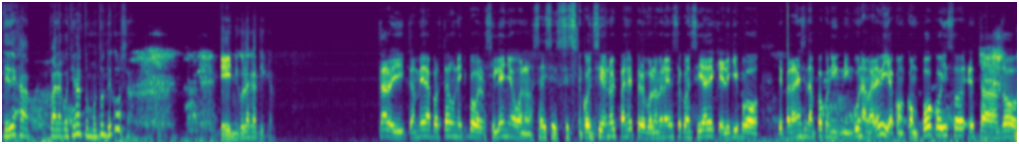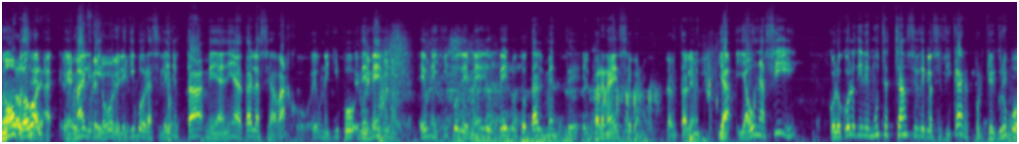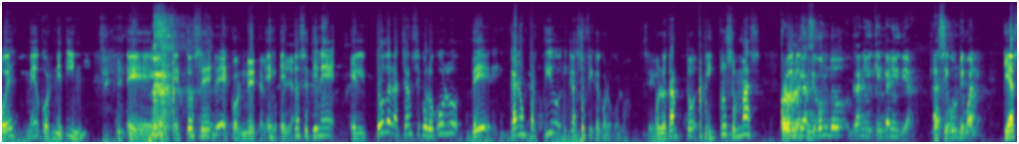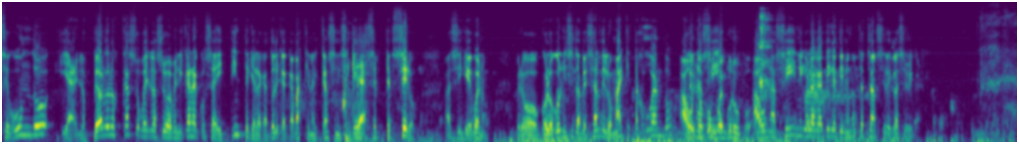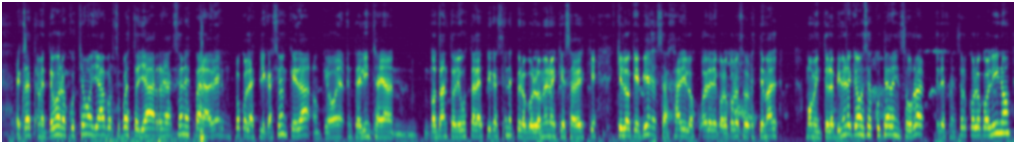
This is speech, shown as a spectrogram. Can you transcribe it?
te deja para cuestionarte un montón de cosas. Eh, Nicolás Gatica. Claro, y también aportar un equipo brasileño, bueno, no sé si, si se coincide o no el panel, pero por lo menos se coincide de que el equipo de Paranense tampoco ni, ninguna maravilla, con, con poco hizo estas dos, No, estos pues dos goles. a- además el, equi- el equipo. brasileño está medianía de la tabla hacia abajo, es un equipo Es de un equipo medio, es un equipo de medio pelo totalmente, el paranaense, bueno, lamentablemente, y, a- y aún así Colo Colo tiene muchas chances de clasificar, porque el grupo es medio cornetín. Eh, entonces, es corneta el eh, grupo ya. entonces tiene el, toda la chance Colo Colo de ganar un partido y clasifica Colo Colo. Sí. Por lo tanto, incluso más. Colo Colo queda segundo, gane quien gane hoy día. Queda Así. segundo igual. Queda segundo y en los peores de los casos va a ir a la Sudamericana, cosa distinta que la Católica capaz que no alcance ni siquiera a ser tercero. Así que bueno, pero Colo Colo insisto, a pesar de lo mal que está jugando, aún toca un así, buen grupo. aún así Nicolás Gatica tiene muchas chances de clasificar. Exactamente, bueno, escuchemos ya, por supuesto, ya reacciones para ver un poco la explicación que da, aunque obviamente el hincha ya no tanto le gustan las explicaciones, pero por lo menos hay que saber qué, qué es lo que piensa Jari y los jugadores de Colo Colo sobre este mal momento. La primera que vamos a escuchar a Insaurral, el defensor colocolino,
